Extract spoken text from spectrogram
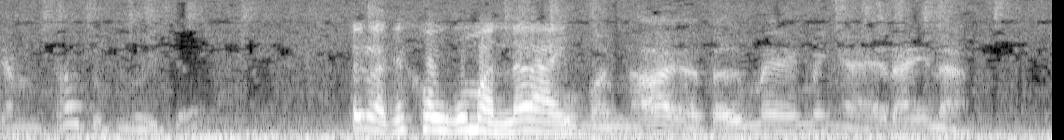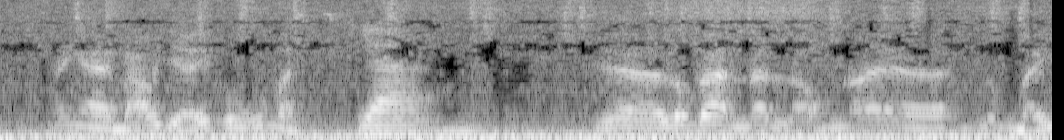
160 người chết tức là cái khu của mình ở đây. Của mình thôi là tự mấy mấy ngày ở đây nè. Mấy ngày bảo vệ khu của mình. Dạ Chứ lúc đó anh nói lộn nói ờ, nước Mỹ.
